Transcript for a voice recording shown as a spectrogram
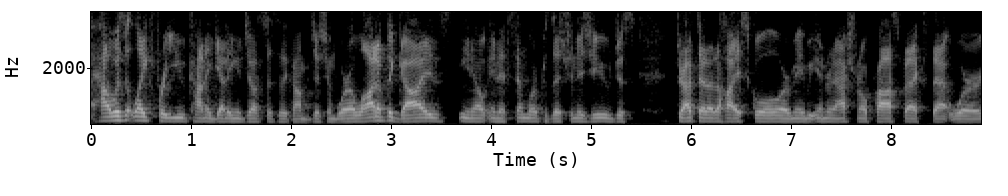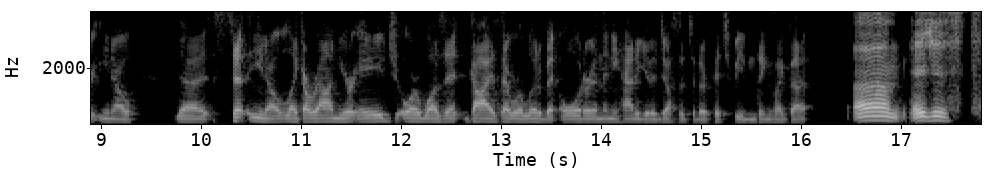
How was it like for you kind of getting adjusted to the competition where a lot of the guys you know in a similar position as you just drafted out of high school or maybe international prospects that were you know the you know like around your age or was it guys that were a little bit older and then you had to get adjusted to their pitch speed and things like that Um, it just,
